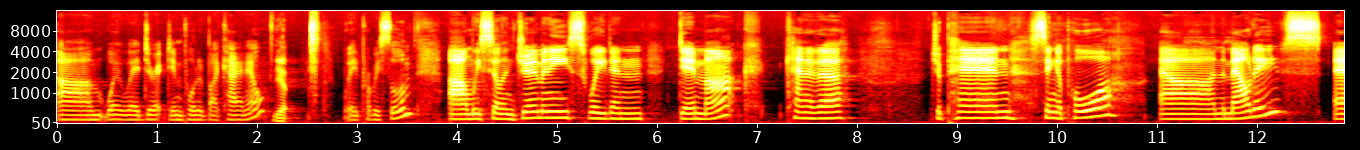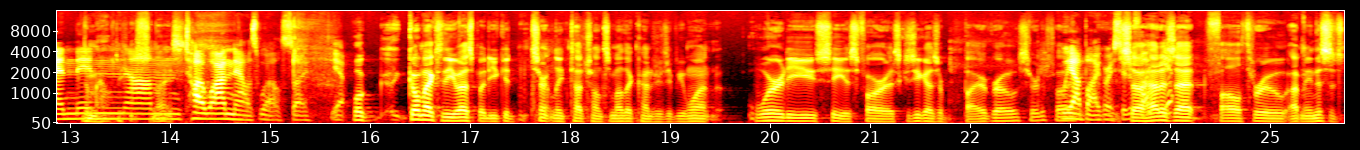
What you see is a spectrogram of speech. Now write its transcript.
um, where we're direct imported by K&L Yep. We probably saw them. Um, we sell in Germany, Sweden, Denmark, Canada, Japan, Singapore, uh, and the Maldives, and then Maldives, um, nice. Taiwan now as well. So, yeah. Well, going back to the U.S., but you could certainly touch on some other countries if you want. Where do you see as far as because you guys are BioGrow certified? We are BioGrow certified. So how does that fall through? I mean, this is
